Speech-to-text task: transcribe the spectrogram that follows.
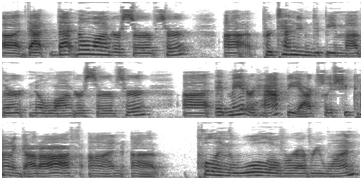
uh, that, that no longer serves her. Uh, pretending to be mother no longer serves her. Uh, it made her happy, actually. She kind of got off on uh, pulling the wool over everyone.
